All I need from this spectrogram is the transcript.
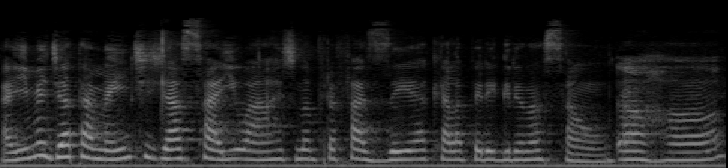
Aí imediatamente já saiu a Arjuna para fazer aquela peregrinação. Uhum.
